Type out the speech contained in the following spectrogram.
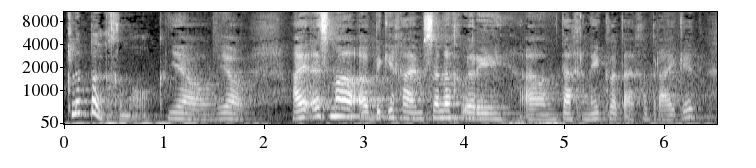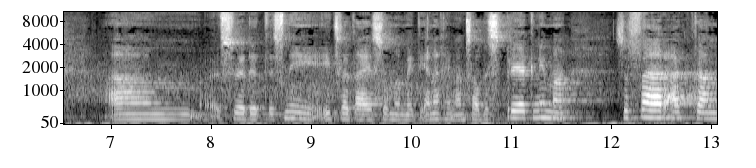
klippe gemaak. Ja, ja. Hy is maar 'n bietjie geheimsinnig oor die ehm um, tegniek wat hy gebruik het. Ehm um, so dit is nie iets wat hy sommer met enigiemand sal bespreek nie, maar sover ek kan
